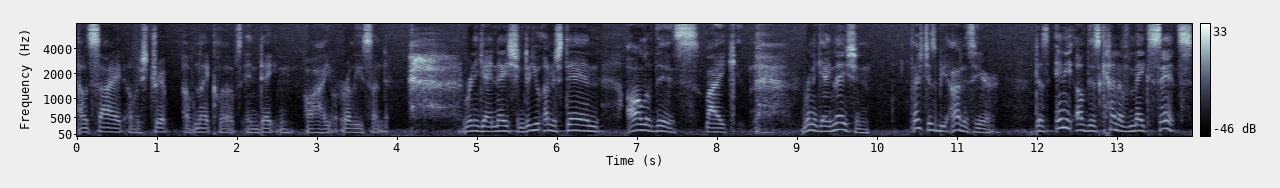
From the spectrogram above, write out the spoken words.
outside of a strip of nightclubs in Dayton, Ohio, early Sunday. Renegade Nation, do you understand all of this? Like, Renegade Nation, let's just be honest here. Does any of this kind of make sense?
